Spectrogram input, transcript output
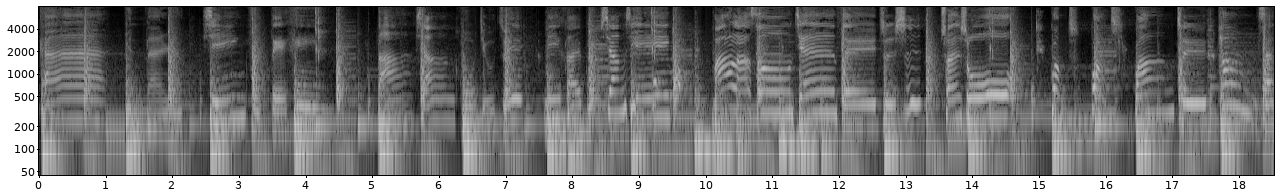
看云南人幸福得很，大象喝酒醉，你还不相信？马拉松减肥只是传说， 光吃光吃胖三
